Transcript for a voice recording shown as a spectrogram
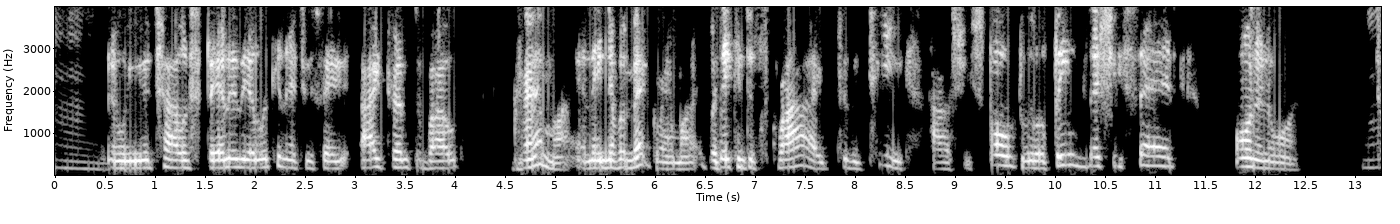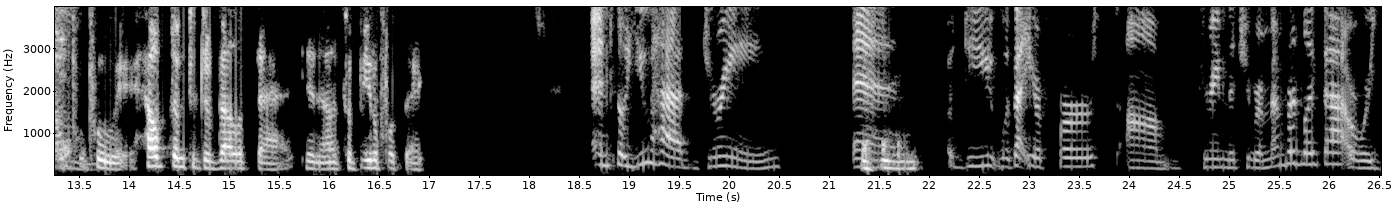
Mm. And when your child is standing there looking at you saying, I dreamt about grandma and they never met grandma, but they can describe to the T how she spoke, little things that she said, on and on. Don't poo Mm. poo it. Help them to develop that. You know, it's a beautiful thing. And so you had dreams, hmm and do you was that your first um dream that you remembered like that, or were you,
